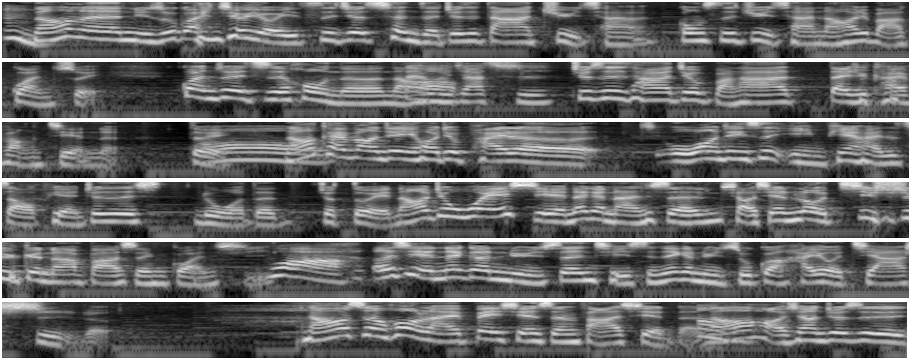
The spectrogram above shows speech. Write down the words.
嗯，然后呢，女主管就有一次就趁着就是大家聚餐，公司聚餐，然后就把他灌醉。灌醉之后呢，然后带回家吃，就是他就把他带去开房间了。对，然后开房间以后就拍了，我忘记是影片还是照片，就是裸的就对，然后就威胁那个男生小鲜肉继续跟他发生关系。哇！而且那个女生其实那个女主管还有家室了。然后是后来被先生发现的，然后好像就是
